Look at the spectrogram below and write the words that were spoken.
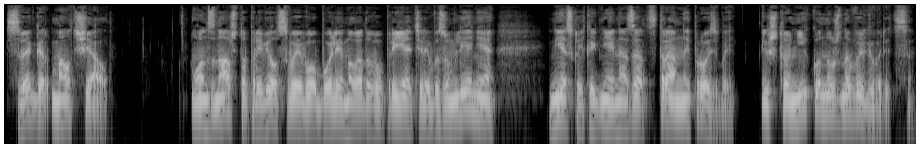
Свегер молчал. Он знал, что привел своего более молодого приятеля в изумление несколько дней назад странной просьбой, и что Нику нужно выговориться.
